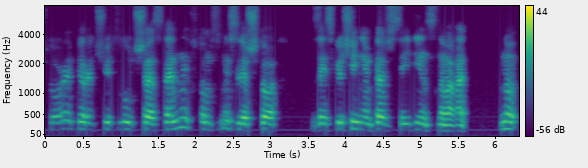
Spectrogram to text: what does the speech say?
что рэперы чуть лучше остальных, в том смысле, что за исключением, кажется, единственного, ну,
